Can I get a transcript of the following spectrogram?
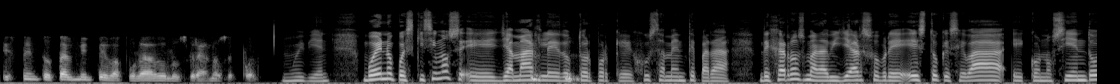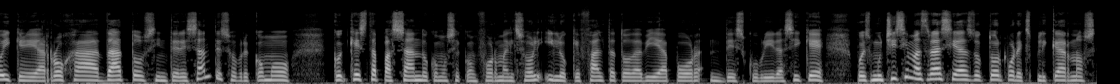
estén totalmente evaporados los granos de polvo. Muy bien. Bueno, pues quisimos eh, llamarle, doctor, porque justamente para dejarnos maravillar sobre esto que se va eh, conociendo y que arroja datos interesantes sobre cómo, qué está pasando, cómo se conforma el Sol y lo que falta todavía por descubrir. Así que, pues muchísimas gracias, doctor, por explicarnos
